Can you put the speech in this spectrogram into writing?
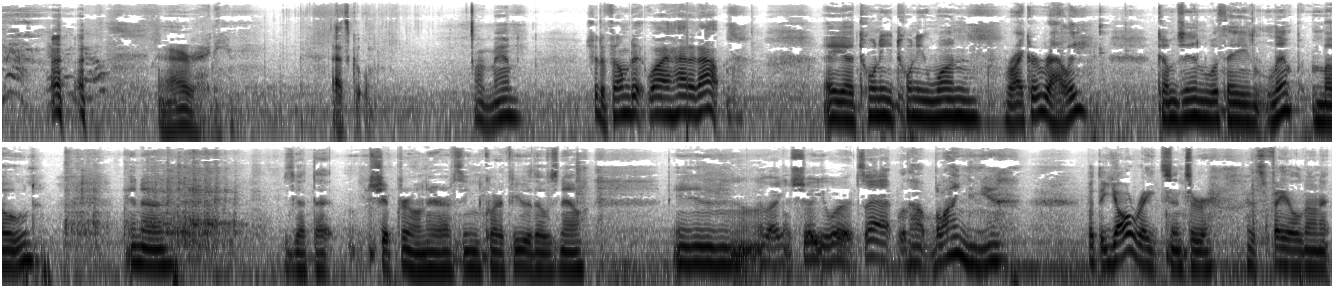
Yeah, there we go. Alrighty. That's cool. Oh man, should have filmed it while I had it out. A uh, 2021 Ryker Rally comes in with a limp mode and uh he's got that shifter on there. I've seen quite a few of those now. And if I can show you where it's at without blinding you. But the yaw rate sensor has failed on it.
